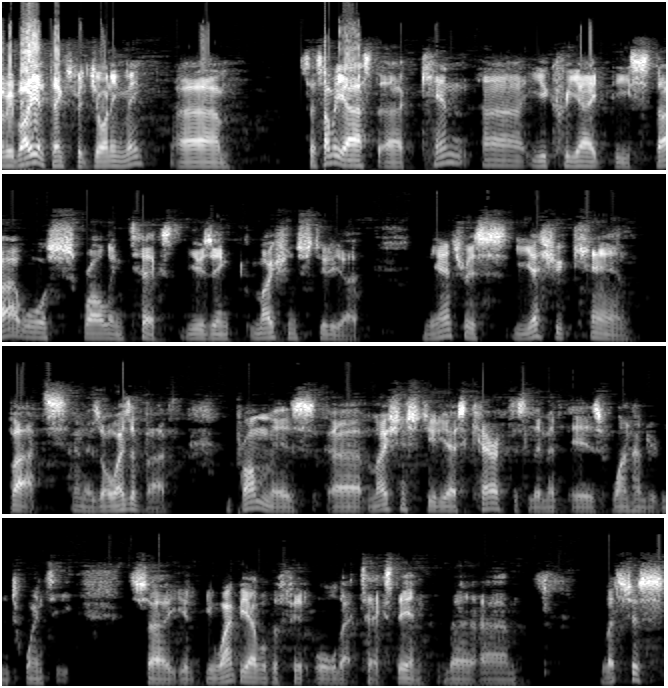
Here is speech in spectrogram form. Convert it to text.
everybody and thanks for joining me. Um, so somebody asked, uh, can uh, you create the Star Wars scrolling text using Motion Studio? And the answer is yes you can, but, and there's always a but, the problem is uh, Motion Studio's characters limit is 120. So you, you won't be able to fit all that text in. But um, let's just,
